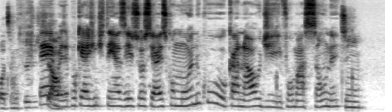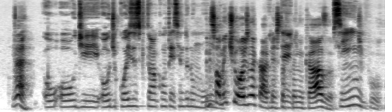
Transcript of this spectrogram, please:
pode ser muito prejudicial. É, mas é porque a gente tem as redes sociais como único canal de informação, né? Sim. É. Ou, ou, de, ou de coisas que estão acontecendo no mundo. Principalmente hoje, né, cara? Que a gente tá ficando em casa. Sim. Tipo,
